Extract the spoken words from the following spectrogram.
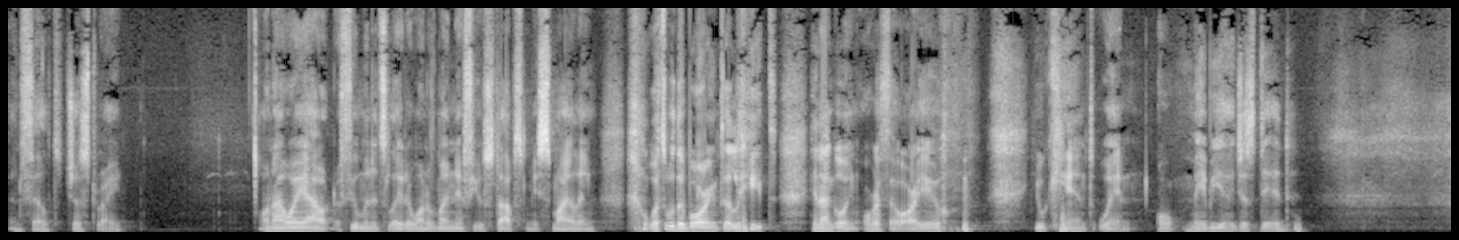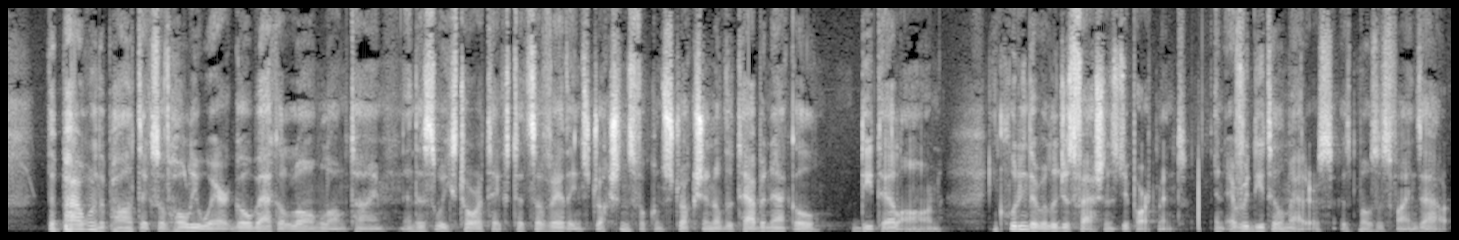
and felt just right. On our way out, a few minutes later, one of my nephews stops me, smiling. What's with the boring talit? You're not going ortho, are you? you can't win. Or maybe I just did. The power and the politics of holy ware go back a long, long time. And this week's Torah text, Tetzaveh, the instructions for construction of the tabernacle detail on, including the religious fashions department. And every detail matters, as Moses finds out.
